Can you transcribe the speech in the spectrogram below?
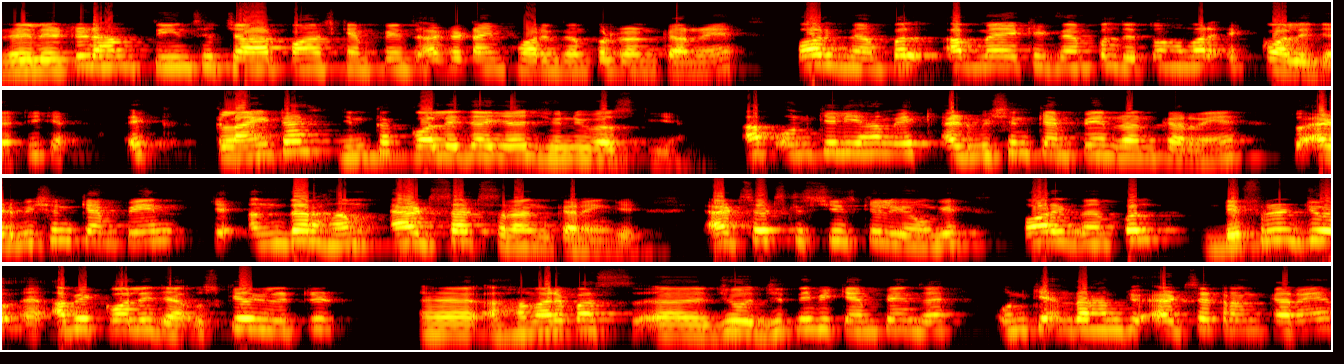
रिलेटेड हम तीन से चार, पाँच campaigns at a time for example run कर रहे हैं। फॉर एग्ज़ाम्पल अब मैं एक एग्ज़ाम्पल देता हूँ, हमारा एक कॉलेज है, ठीक है? एक क्लाइंट है, जिनका कॉलेज है या यूनिवर्सिटी है। अब उनके लिए हम एक एडमिशन कैंपेन रन कर रहे हैं। तो एडमिशन कैंपेन के अंदर हम एडसेट्स रन करेंगे। एडसेट्स किस चीज़ के लिए होंगे? फॉर एग्ज़ाम्पल डिफरेंट जो अब एक कॉलेज है, उसके रिलेटेड हमारे पास जो जितने भी कैंपेन्स हैं, उनके अंदर हम जो एडसेट रन कर रहे हैं,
